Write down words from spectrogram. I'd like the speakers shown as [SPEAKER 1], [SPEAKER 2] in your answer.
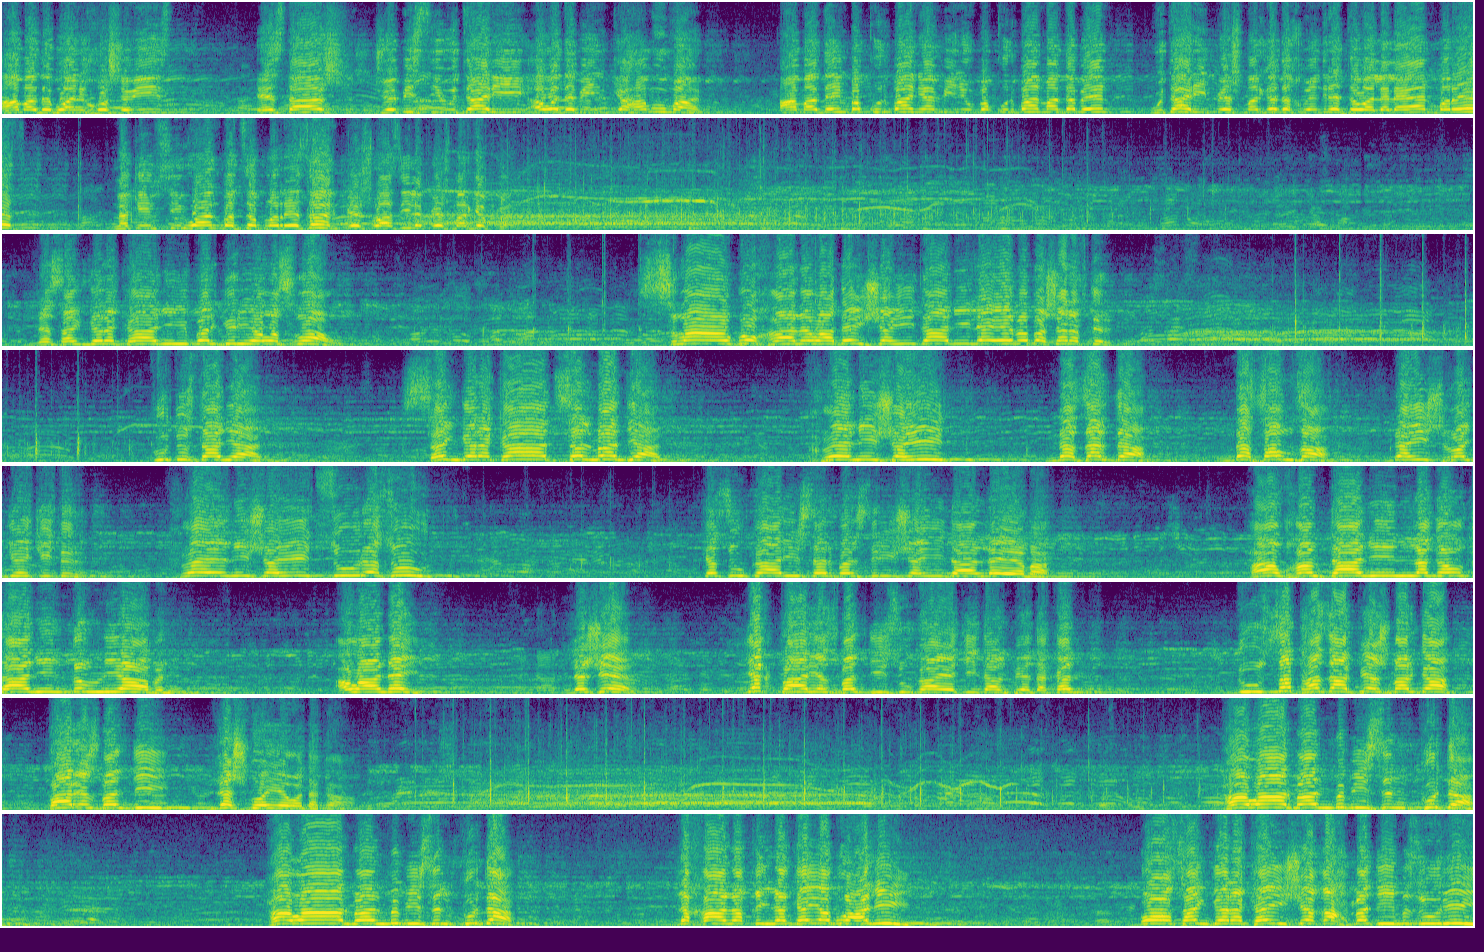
[SPEAKER 1] ئامادەبووانی خۆشەویست، ئێستاش گوێبیستی وتاری ئەوە دەبین کە هەموومان ئامادەین بە قوربانیان بین و بە قوربانمان دەبن. وتاری پێشمەرگە دەخوێندرێتەوە لەلایەن بەڕێز نەقیب سیروان، بە چەپڵەڕێزان پێشوازی لە پێشمەرگە بکەن.
[SPEAKER 2] لە سەنگەرەکانی بەرگریەوە سڵاو. سڵاو بۆ خانەوادەی شەهیدانی لە ئێمە بەشەرەفتر. کوردستانیان سەنگەرەکان سەلماندیان خوێنی شەهید نە زەردە نە سەوزە نە هیچ ڕەنگێکی تر خوێنی شەهید سوورە سوور. کەسوکاری سەربەرزترین شەهیدان لە ئێمە هاوخەمتانین لەگەڵتانین دڵنیابن ئەوانەی لەژێر یەک پارێزبەندی سوکایەتیتان پێ دەکەن دوو سەد هەزار پێشمەرگە پارێزبەندی لەشکۆی ئێوە دەکا. هاوارمان ببیسن کوردە. هاوارمان ببیسن کوردە لە خانەقینەکەی ئەبو عەلی بۆ سەنگەرەکەی شێخ ئەحمەدی مزوری.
